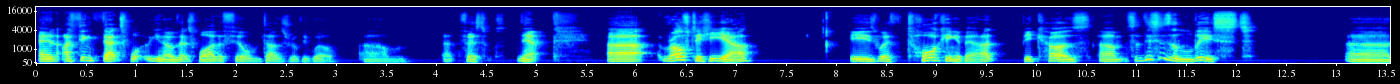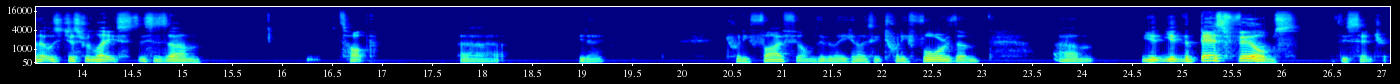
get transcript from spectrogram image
And I think that's what you know. That's why the film does really well. Um, festivals. Now, uh, Rolf De is worth talking about because um, so this is a list uh, that was just released. This is um, top, uh, you know, twenty five films, even though you can only see twenty four of them. Um, you, you, the best films of this century,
